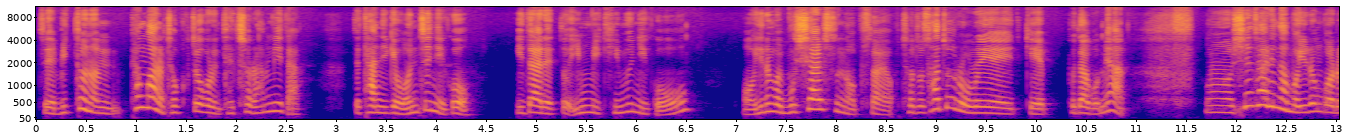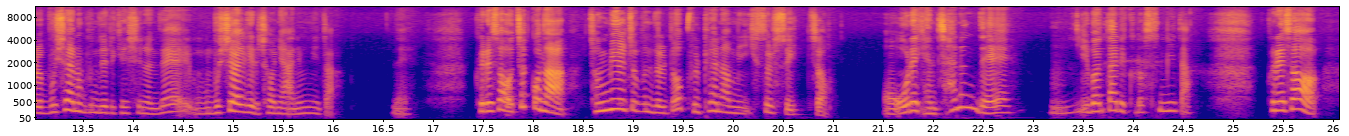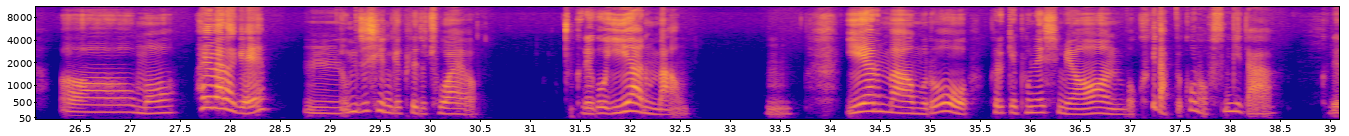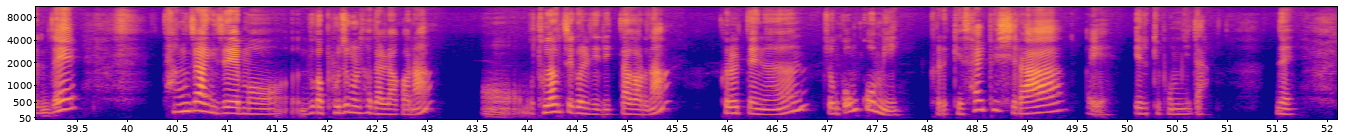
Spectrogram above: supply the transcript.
이제 미토는 평관을 적극적으로 대처를 합니다. 단 이게 원진이고 이달에 또 인미 기문이고 어, 이런 걸 무시할 수는 없어요. 저도 사주를 오래 이렇게 보다 보면 어, 신살이나 뭐 이런 거를 무시하는 분들이 계시는데 무시할 일이 전혀 아닙니다. 네. 그래서 어쨌거나 정밀주 분들도 불편함이 있을 수 있죠. 어, 올해 괜찮은데 음, 이번 달이 그렇습니다. 그래서 어, 뭐 활발하게 음, 움직이는 게 그래도 좋아요. 그리고 이해하는 마음, 음, 이해하는 마음으로 그렇게 보내시면 뭐 크게 나쁠 건 없습니다. 그런데 당장 이제 뭐 누가 보증을 서달라거나 어, 뭐 도장 찍을 일이 있다거나 그럴 때는 좀 꼼꼼히 그렇게 살피시라 예, 이렇게 봅니다. 네.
